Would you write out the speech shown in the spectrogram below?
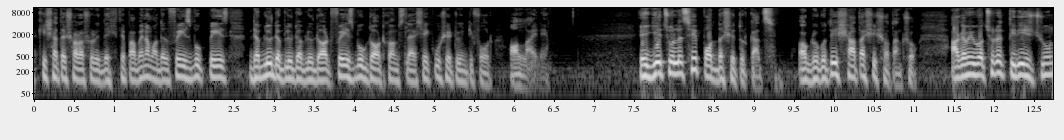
একই সাথে সরাসরি দেখতে পাবেন আমাদের Facebook page W W W dot Facebook dot com slash Ekushey twenty four অনলাইনে এগিয়ে চলেছে পদ্মা সেতুর কাজ, অগ্রগতি সাতাশি শতাংশ। আগামী বছরের তিরিশ জুন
